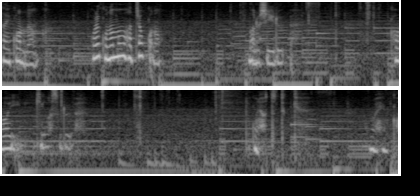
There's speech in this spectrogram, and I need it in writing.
大混乱これこのまま貼っちゃおうかな。丸シール。かわいい気がする。どこに貼ってたっけ？この辺か。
